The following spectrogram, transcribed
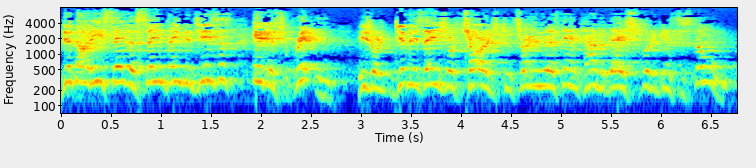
Did not he say the same thing to Jesus? It is written. He's going to give his angels charge concerning this day and time to dash his foot against a stone.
